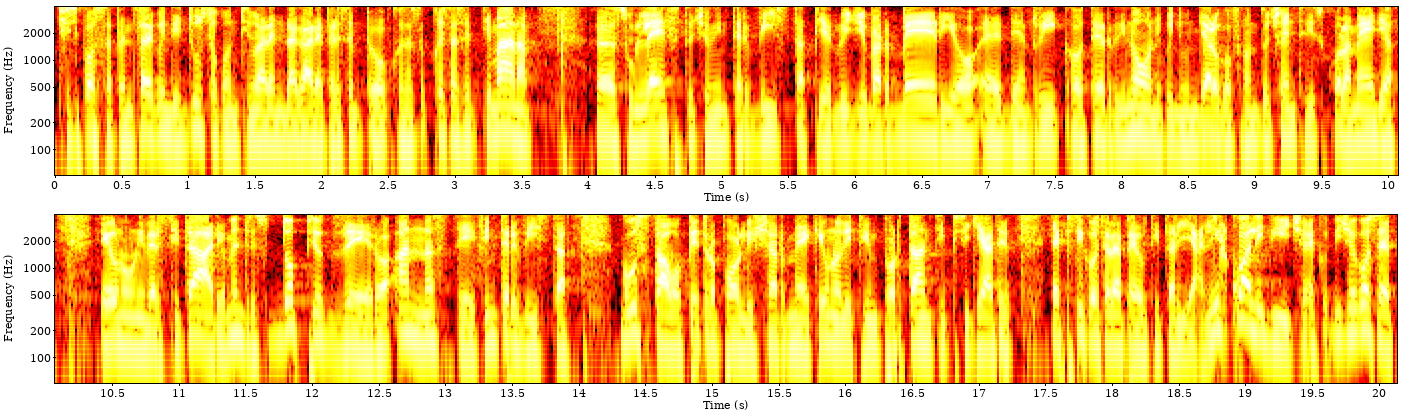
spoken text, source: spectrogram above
ci si possa pensare, quindi è giusto continuare a indagare, per esempio questa, questa settimana eh, sul Left c'è un'intervista a Pierluigi Barberio ed Enrico Terrinoni, quindi un dialogo fra un docente di scuola media e un universitario, mentre su Doppio Zero Anna Stefi intervista Gustavo Pietropolli Charmé, che è uno dei più importanti psichiatri e psicoterapeuti italiani, il quale dice, ecco, dice cose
